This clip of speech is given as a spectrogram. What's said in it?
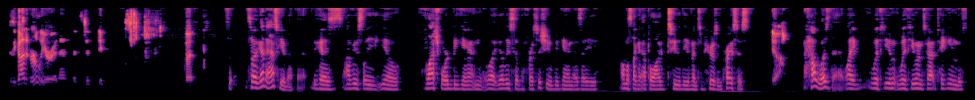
because he got it earlier, and then it, it, it So, so I got to ask you about that because obviously, you know, Flash Forward began, like at least at the first issue, began as a almost like an epilogue to the events of Heroes in Crisis. Yeah. How was that? Like with you, with you and Scott taking this,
